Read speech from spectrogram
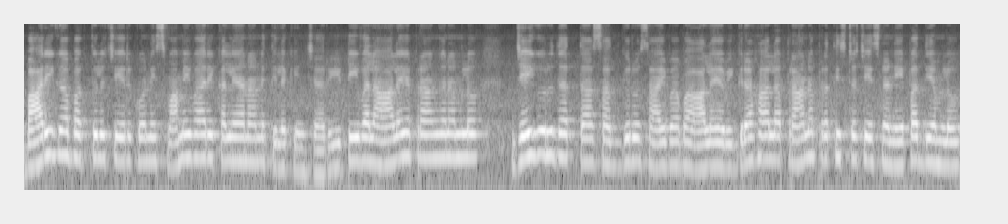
భారీగా భక్తులు చేరుకొని స్వామివారి కళ్యాణాన్ని తిలకించారు. ఇటీవల ఆలయ ప్రాంగణంలో జయగురుదత్త సద్గురు సాయిబాబా ఆలయ విగ్రహాల ప్రాణ ప్రతిష్ఠ చేసిన నేపథ్యంలో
